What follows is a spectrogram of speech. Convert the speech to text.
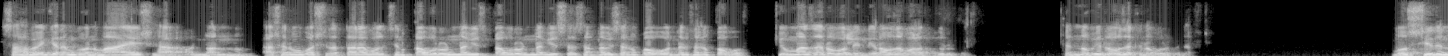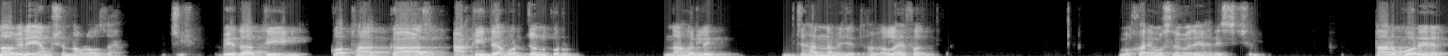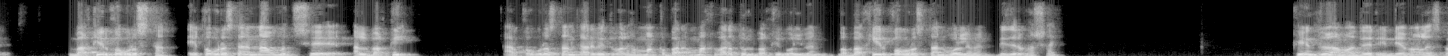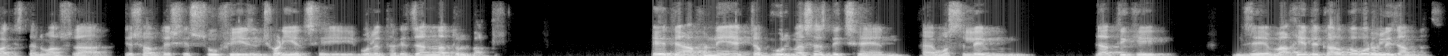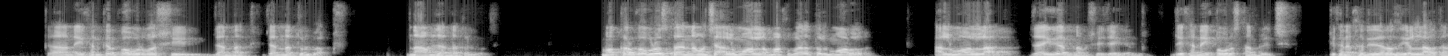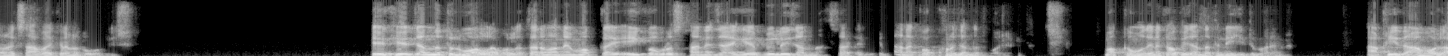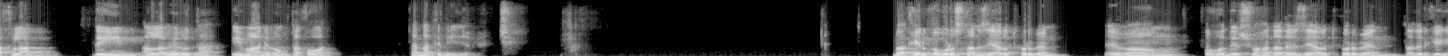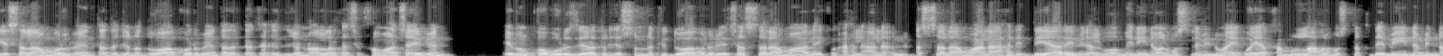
সাহাবাই কেরামগণ, মা এসা অন্যান্য আশার মুবাসরা তারা বলছেন কবর নবী কবর নবী নবী কবর নবী কবর। কেউ মাজারও বলেননি, রওজা বলার দূর নবীর রওজা কেন বলবেন মসজিদ নবীর এই অংশের নাম রওজা। জি, বেদাতি, কথা, কাজ, আকিদা বর্জন করুন। না হলে জাহান নামে যেতে হবে, আল্লাহ হেফাজত বোখারি, মুসলিমের হাদিস ছিল। তারপরে বাকির কবরস্থান। এই কবরস্থানের নাম হচ্ছে আল বাকি আর কবরস্থান কারবিত বলে? মাকবারা। মাকবারাতুল বাকি বলবেন বা বাকির কবরস্থান বলবেন নিজের ভাষায়। কিন্তু আমাদের ইন্ডিয়া, বাংলাদেশ পাকিস্তান মানুষরা যেসব দেশে সুফিজম ছড়িয়েছে বলে থাকে, জান্নাতুল বাকি। এতে আপনি একটা ভুল মেসেজ দিচ্ছেন মুসলিম জাতিকে, যে বাকিতে কারও কবর হলে জান্নাত। কারণ এখানকার কবরবাসী জান্নাত, জান্নাতুল বাক। নাম জান্নাতুল বাক। মক্কার কবরস্থানের নাম হচ্ছে আল মোয়াল্লা মকবরাতুল মোয়াল্লা আল জায়গার নাম, সেই জায়গার নাম, যেখানে এই কবরস্থান রয়েছে, যেখানে খাদিজা রাজি আল্লাহ অনেক সাহাবাই কেরামে কবর হয়েছে একে জান্নাতুল মোয়াল্লা বলা, তার মানে মক্কায় এই কবরস্থানে জায়গা পেলেই জান্নাত সার্টিফিকেট না না, কখনো জান্নাত পাওয়া যাবে মক্কা মদিনা কাউকে জান্নাতে নিয়ে যেতে পারে না। আকিদ, আমল, আখলাক দিন, আল্লাহ ভেরুতা ইমান এবং তাকওয়া জান্নাতে নিয়ে যাবে। বাকির কবরস্থান জিয়ারত করবেন এবং ওহদের সহাদাদের জিয়ারত করবেন, তাদেরকে গিয়ে সালাম বলবেন, তাদের জন্য দোয়া করবেন, তাদের কাছে, জন্য আল্লাহর কাছে ক্ষমা চাইবেন এবং কবর জিয়ারতের যে সুন্নতি দোয়াগুলো রয়েছে, আসসালাম আলাইকুম আসসালাম আলা আহলি দিয়ার মিনাল মুমিনিন ওয়াল মুসলিমিন ওয়া মিন্না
